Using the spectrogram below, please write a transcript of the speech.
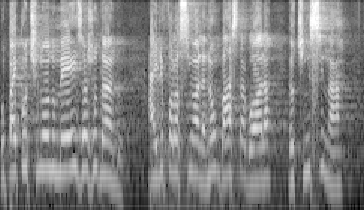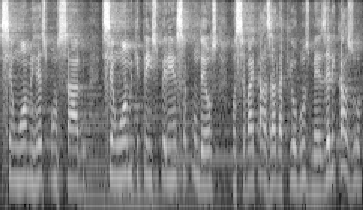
O pai continuou no mês ajudando. Aí ele falou assim: Olha, não basta agora eu te ensinar ser um homem responsável, ser um homem que tem experiência com Deus. Você vai casar daqui a alguns meses. Ele casou.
